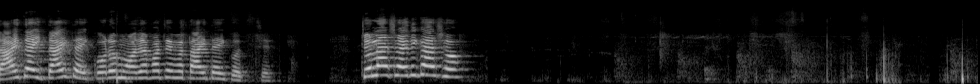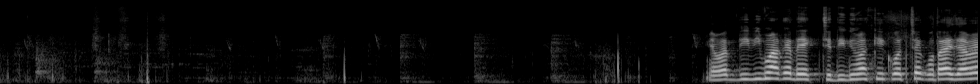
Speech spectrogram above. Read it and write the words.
তাই তাই তাই তাই, করে মজা পাচ্ছে, এবার তাই তাই করছে। চলে আসো, এদিকে আসো। এবার দিদিমাকে দেখছে, দিদিমা কি করছে, কোথায় যাবে,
